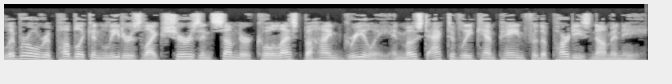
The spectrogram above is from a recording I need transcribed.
liberal Republican leaders like Schurz and Sumner coalesced behind Greeley and most actively campaigned for the party's nominee.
